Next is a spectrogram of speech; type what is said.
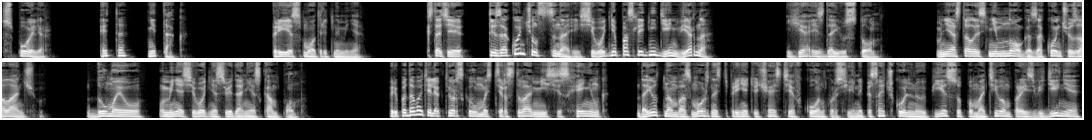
спойлер. Это не так. Прия смотрит на меня. Кстати, ты закончил сценарий? Сегодня последний день, верно? Я издаю стон. Мне осталось немного, закончу за ланчем. Думаю, у меня сегодня свидание с компом. Преподаватель актерского мастерства миссис Хеннинг дает нам возможность принять участие в конкурсе и написать школьную пьесу по мотивам произведения,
